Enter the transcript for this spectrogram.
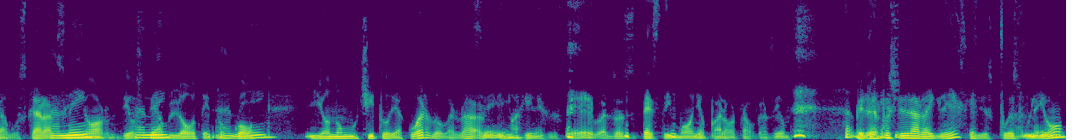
a buscar al Señor, Dios te habló, te tocó. Y yo no muchito de acuerdo, ¿verdad? Imagínese usted, eso es testimonio para otra ocasión. Pero empezó a ir a la iglesia y después fui yo.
